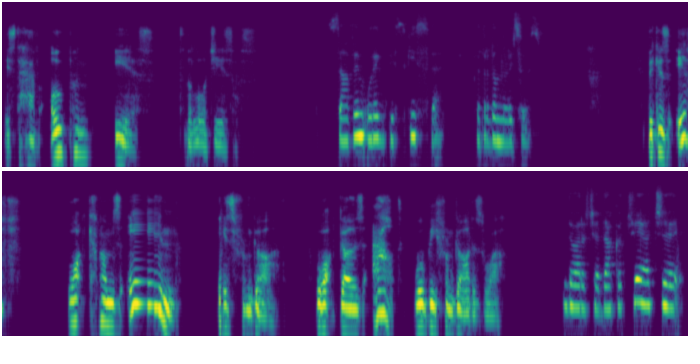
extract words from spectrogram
is to have open ears to the Lord Jesus. să avem urechi deschise către Domnul Isus. Because if what comes in is from God, what goes out will be from God as well. Deoarece dacă ceea ce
